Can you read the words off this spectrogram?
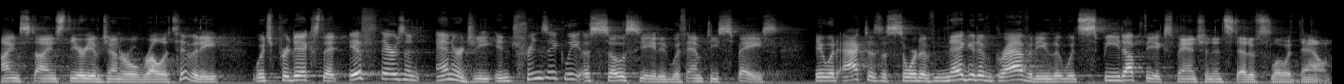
Einstein's theory of general relativity, which predicts that if there's an energy intrinsically associated with empty space, it would act as a sort of negative gravity that would speed up the expansion instead of slow it down.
